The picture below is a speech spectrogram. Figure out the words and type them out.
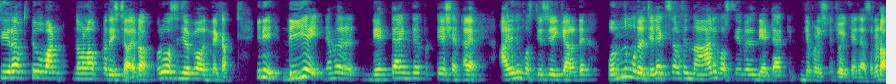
സീറോ ടു വൺ നമ്മൾ പ്രതീക്ഷിച്ചത് കേട്ടോ. ഒരു ക്വസ്റ്റ്യൻ ചിലപ്പോൾ വന്നേക്കാം ഇനി ഡി ഐ നമ്മൾ ഡേറ്റ ഇന്റർപ്രിട്ടേഷൻ അല്ലെ അതിന് ക്വസ്റ്റ്യൻസ് ചോദിക്കാറുണ്ട്. ഒന്ന് മുതൽ ചില എക്സാംസിൽ നാല് ക്വസ്റ്റ്യൻ വരെ ഡേറ്റ ഇന്റർപ്രിട്ടേഷൻ ചോദിക്കാൻ ചാൻസ് കേട്ടോ.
